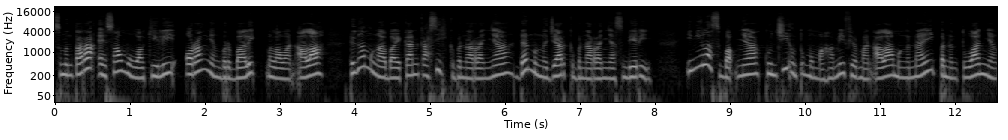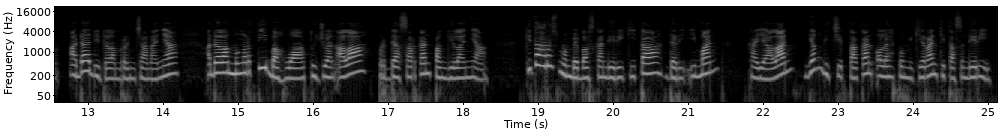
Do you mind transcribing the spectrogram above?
Sementara Esau mewakili orang yang berbalik melawan Allah dengan mengabaikan kasih kebenarannya dan mengejar kebenarannya sendiri. Inilah sebabnya kunci untuk memahami firman Allah mengenai penentuan yang ada di dalam rencananya adalah mengerti bahwa tujuan Allah berdasarkan panggilannya. Kita harus membebaskan diri kita dari iman, kayalan yang diciptakan oleh pemikiran kita sendiri.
